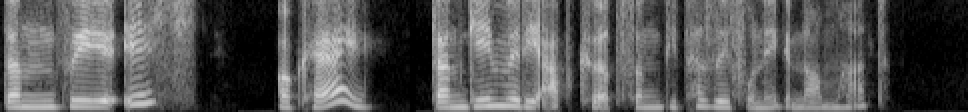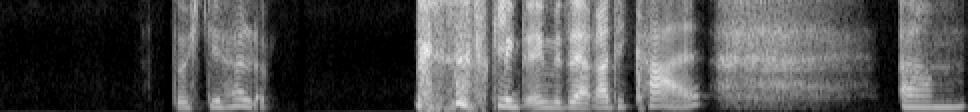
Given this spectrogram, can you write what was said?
Dann sehe ich, okay, dann gehen wir die Abkürzung, die Persephone genommen hat, durch die Hölle. das klingt irgendwie sehr radikal. Ähm,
